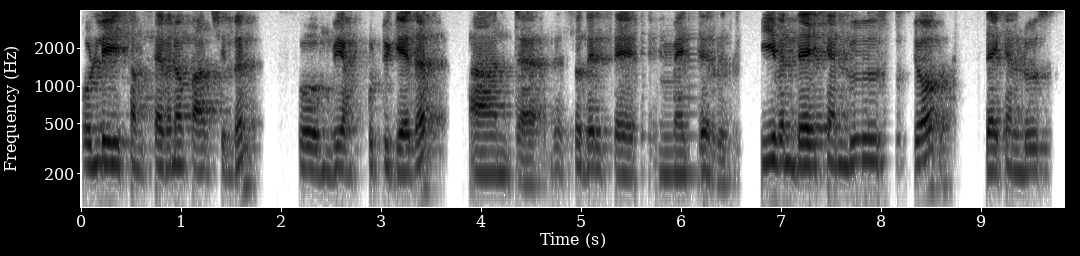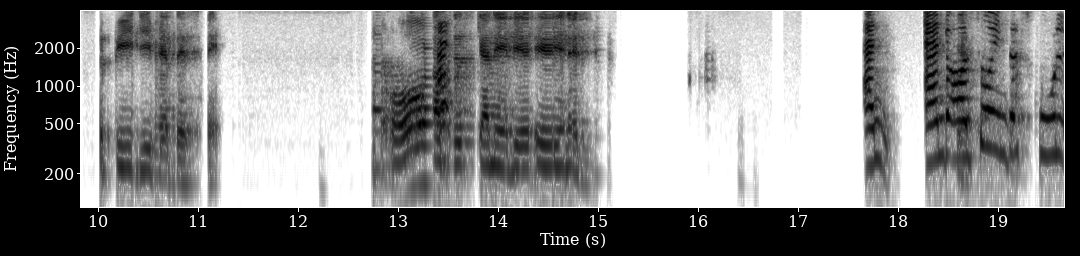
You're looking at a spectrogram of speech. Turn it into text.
only some seven of our children whom we have put together. And uh, so there is a major risk. Even they can lose job, they can lose the PG where they stay. All of this can alienate. And and also in the school,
